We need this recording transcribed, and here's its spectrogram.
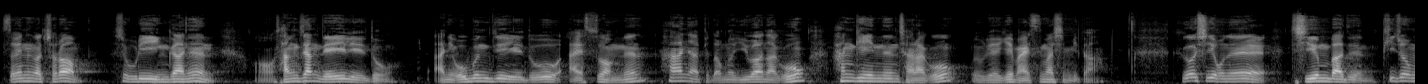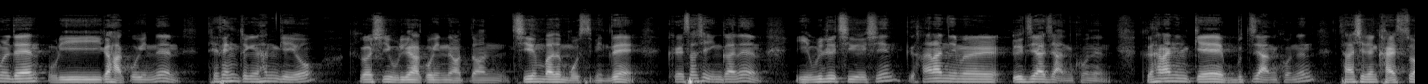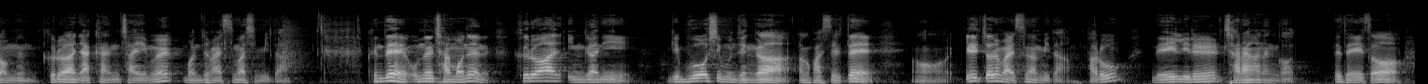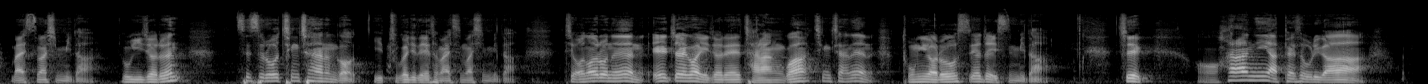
써 있는 것처럼 사실 우리 인간은 어, 당장 내일 일도 아니 5분 뒤의 일도 알 수 없는 하나님 앞에 너무나 유한하고 한계 있는 자라고 우리에게 말씀하십니다. 그것이 오늘 지음받은 피조물 된 우리가 갖고 있는 태생적인 한계요. 그것이 우리가 갖고 있는 어떤 지음받은 모습인데 그래서 사실 인간은 이 우리를 지으신 그 하나님을 의지하지 않고는 그 하나님께 묻지 않고는 사실은 갈 수 없는 그러한 약한 자임을 먼저 말씀하십니다. 근데 오늘 잠언은 그러한 인간이 이게 무엇이 문제인가 하고 봤을 때 어, 1절을 말씀합니다. 바로 내일 일을 자랑하는 것. 에 대해서 말씀하십니다. 그리고 2절은 스스로 칭찬하는 것, 이 두 가지에 대해서 말씀하십니다. 언어로는 1절과 2절의 자랑과 칭찬은 동의어로 쓰여져 있습니다. 즉, 어, 하나님 앞에서 우리가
